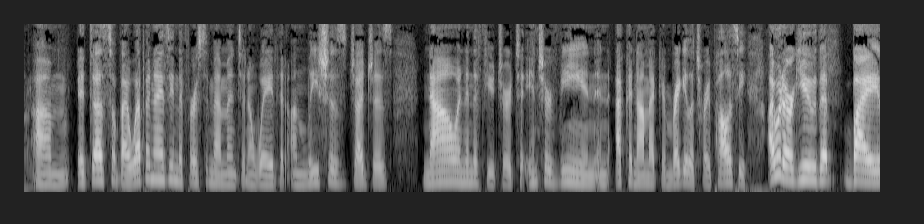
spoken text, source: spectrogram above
Right. Um, it does so by weaponizing the First Amendment in a way that unleashes judges now and in the future to intervene in economic and regulatory policy. I would argue that by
